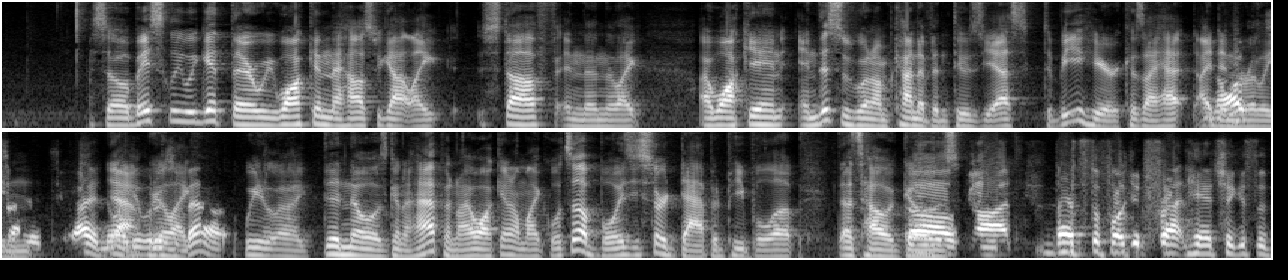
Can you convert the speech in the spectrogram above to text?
so basically, we get there, we walk in the house, we got like stuff, and then they're like, I walk in, and this is when I'm kind of enthusiastic to be here because I had I didn't really. I had no yeah, idea what we it was like about. we like didn't know it was gonna happen. I walk in, I'm like, "What's up, boys?" You start dapping people up. That's how it oh, goes. Oh god, that's the fucking frat handshake. It's the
